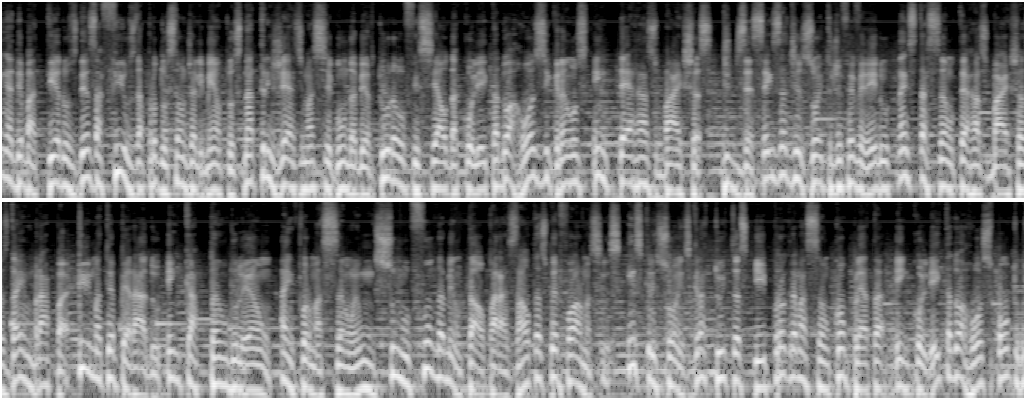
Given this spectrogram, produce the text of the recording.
Venha debater os desafios da produção de alimentos na 32ª abertura oficial da colheita do arroz e grãos em Terras Baixas, de 16 a 18 de fevereiro, na estação Terras Baixas da Embrapa. Clima temperado em Capão do Leão. A informação é um insumo fundamental para as altas performances. Inscrições gratuitas e programação completa em colheitadoarroz.com.br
